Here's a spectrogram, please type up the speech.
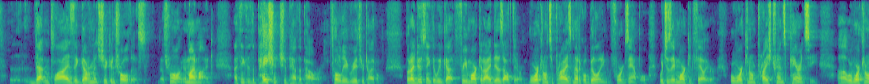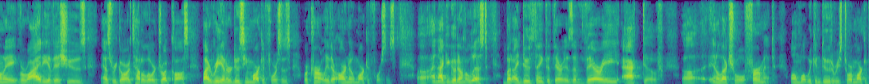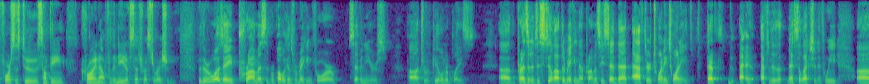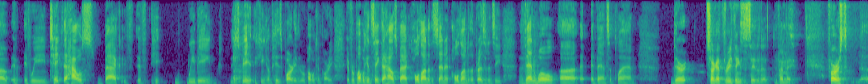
that implies that government should control this. That's wrong in my mind. I think that the patient should have the power. Totally agree with your title. But I do think that we've got free market ideas out there. We're working on surprise medical billing, for example, which is a market failure. We're working on price transparency. Uh, we're working on a variety of issues as regards how to lower drug costs by reintroducing market forces where currently there are no market forces. Uh, and I could go down the list, but I do think that there is a very active uh, intellectual ferment on what we can do to restore market forces to something crying out for the need of such restoration. But there was a promise that Republicans were making for seven years uh, to repeal and replace. Uh, the president is still out there making that promise. He said that after 2020, that uh, after the next election, if we uh, if, if, we take the House back, if, if he, we being speaking of his party, the Republican Party, if Republicans take the House back, hold on to the Senate, hold on to the presidency, then we'll uh, advance a plan. There. So I got three things to say to that, if yes. I may. First,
